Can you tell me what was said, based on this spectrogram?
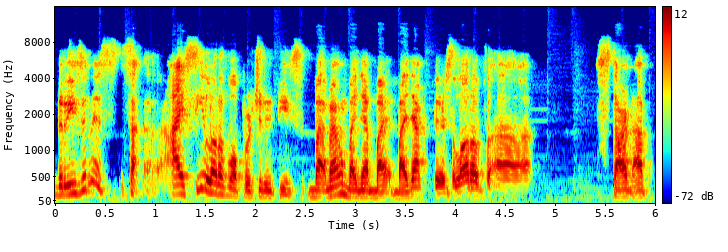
the reason is I see a lot of opportunities. Memang banyak banyak there's a lot of uh, startup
